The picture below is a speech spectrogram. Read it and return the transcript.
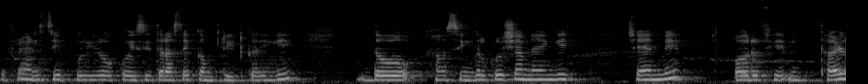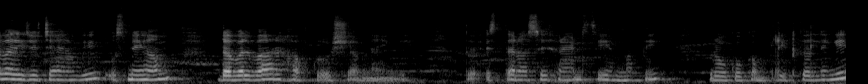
तो फ्रेंड्स ये पूरी रो को इसी तरह से कंप्लीट करेंगे। दो हम सिंगल क्रोशिया बनाएँगे चैन में और फिर थर्ड वाली जो चैन होगी, उसमें हम डबल बार हाफ़ क्रोशिया बनाएँगे। तो इस तरह से फ्रेंड्स ये हम अपनी रो को कंप्लीट कर लेंगे।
